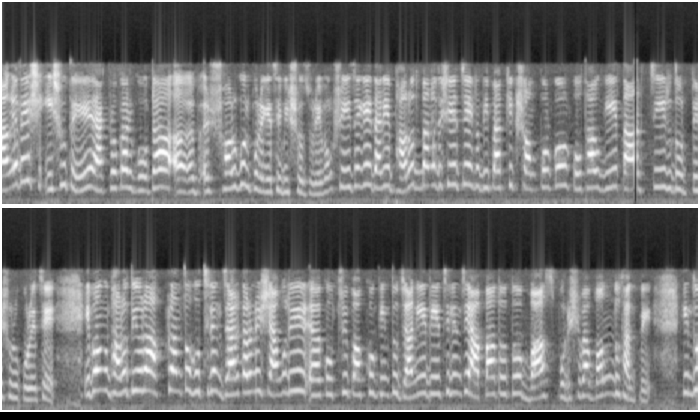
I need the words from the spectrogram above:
বাংলাদেশ ইস্যুতে এক প্রকার গোটা সরগোল পড়ে গেছে বিশ্বজুড়ে এবং সেই জায়গায় দাঁড়িয়ে ভারত বাংলাদেশের যে একটা দ্বিপাক্ষিক সম্পর্ক, কোথাও গিয়ে তার চির ধরতে শুরু করেছে। এবং ভারতীয়রা আক্রান্ত হচ্ছিলেন, যার কারণে শ্যামলীর কর্তৃপক্ষ কিন্তু জানিয়ে দিয়েছিলেন যে আপাতত বাস পরিষেবা বন্ধ থাকবে। কিন্তু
